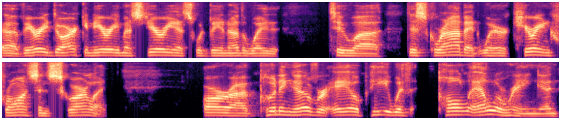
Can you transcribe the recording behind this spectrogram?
Uh, very dark and eerie, mysterious would be another way to to uh, describe it. Where Karrion Kross and Scarlett are uh, putting over AOP with Paul Ellering and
